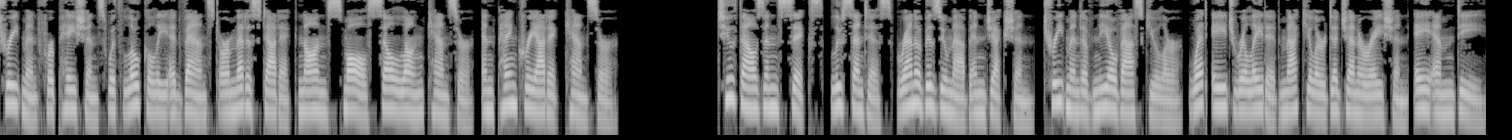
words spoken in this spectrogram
treatment for patients with locally advanced or metastatic non-small cell lung cancer, and pancreatic cancer. 2006, Lucentis ranibizumab injection, treatment of neovascular, wet age-related macular degeneration AMD.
